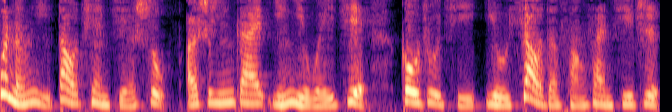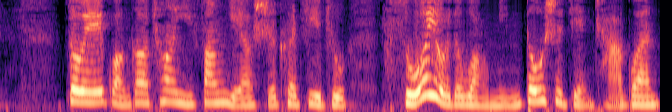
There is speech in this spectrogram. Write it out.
不能以道歉结束，而是应该引以为戒，构筑起有效的防范机制。作为广告创意方，也要时刻记住，所有的网民都是检察官，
